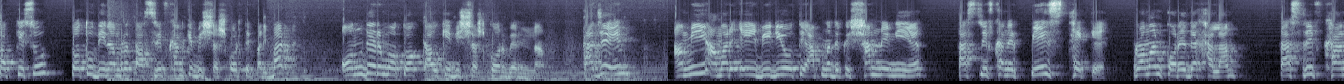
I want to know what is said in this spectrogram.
সবকিছু, ততদিন আমরা তাসরিফ খানকে বিশ্বাস করতে পারি। বাট অন্ধের মতো কাউকে বিশ্বাস করবেন না। কাজেই আমি আমার এই ভিডিওতে আপনাদেরকে সামনে নিয়ে তাসরিফ খানের পেজ থেকে প্রমাণ করে দেখালাম। তাসরিফ খান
